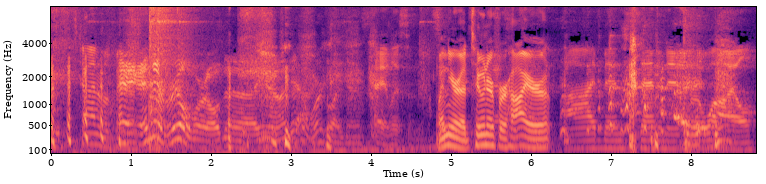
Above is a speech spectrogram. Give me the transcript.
It's kind of a Hey, in the real world, uh, you know, it doesn't work like this. Hey, listen. when you're a tuner for hire, I've been sending it for a while,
